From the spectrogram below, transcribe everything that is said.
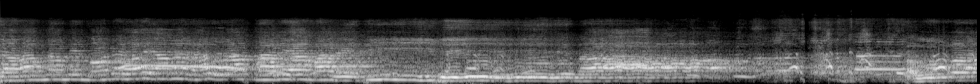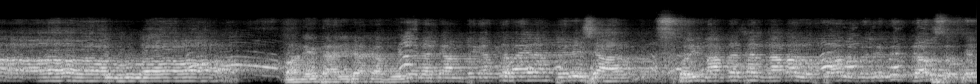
যার নামে মনে হয় আমার আল্লাহ আপনারে আমারে দিবে না। অনেক দাড়ি রাখা বলে না কানতে কানতে ভাইরাম পেরেশান। ওই মাদ্রাসার নামাল তল বলে গাও চোখের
